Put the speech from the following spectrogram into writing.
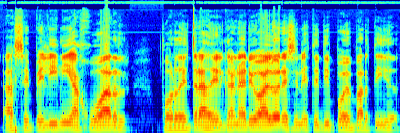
a Cepelini a jugar por detrás del Canario Álvarez en este tipo de partidos.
